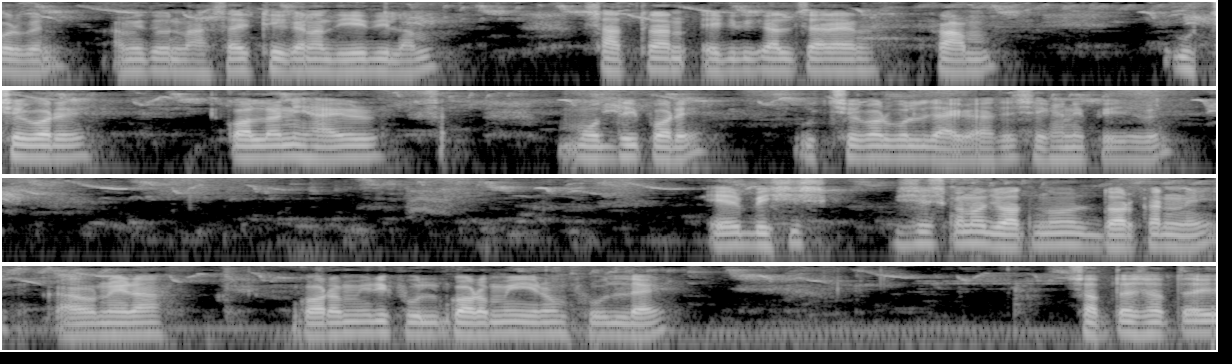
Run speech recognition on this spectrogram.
করবেন। আমি তো নার্সারির ঠিকানা দিয়ে দিলাম। সাতরান এগ্রিকালচার অ্যান্ড ফার্ম উচ্ছেগড়ে, কল্যাণী হাইওয়ের মধ্যেই পড়ে। উচ্ছেগড় বলে জায়গা আছে, সেখানে পেয়ে যাবেন। এর বিশেষ বিশেষ কোনো যত্ন দরকার নেই, কারণ এরা গরমেরই ফুল, গরমেই এরম ফুল দেয়। সপ্তাহে সপ্তাহে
